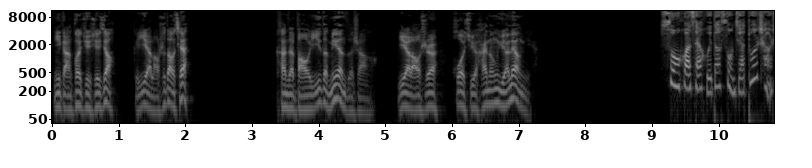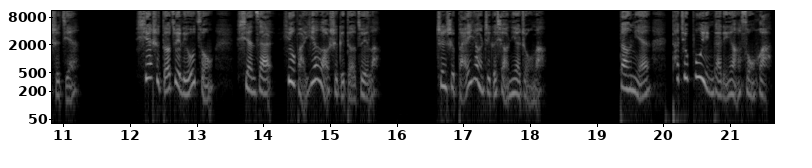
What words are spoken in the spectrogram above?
你赶快去学校给叶老师道歉。看在宝仪的面子上，叶老师或许还能原谅你。宋华才回到宋家多长时间？先是得罪刘总，现在又把叶老师给得罪了，真是白养这个小孽种了。当年他就不应该领养宋画，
